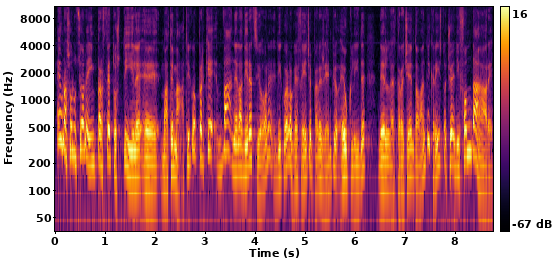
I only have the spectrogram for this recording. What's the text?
è una soluzione in perfetto stile eh, matematico perché va nella direzione di quello che fece per esempio Euclide nel 300 a.C., cioè di fondare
